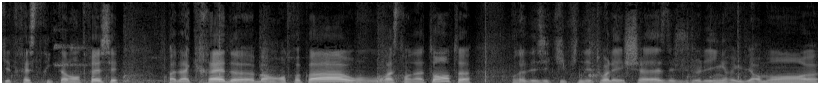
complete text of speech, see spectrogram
qui est très stricte à l'entrée. Pas d'accred, euh, bah on rentre pas, on reste en attente. On a des équipes qui nettoient les chaises, des juges de ligne régulièrement. Euh,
